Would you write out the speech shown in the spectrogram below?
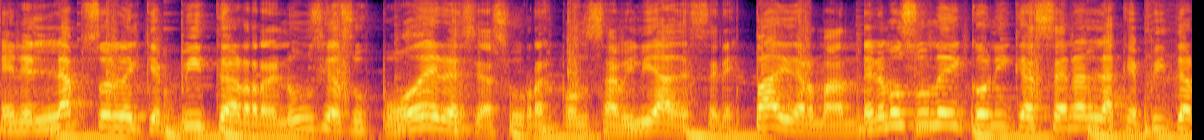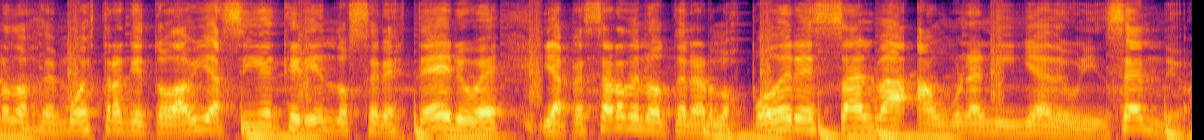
en el lapso en el que Peter renuncia a sus poderes y a su responsabilidad de ser Spider-Man, tenemos una icónica escena en la que Peter nos demuestra que todavía sigue queriendo ser este héroe y a pesar de no tener los poderes, salva a una niña de un incendio.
